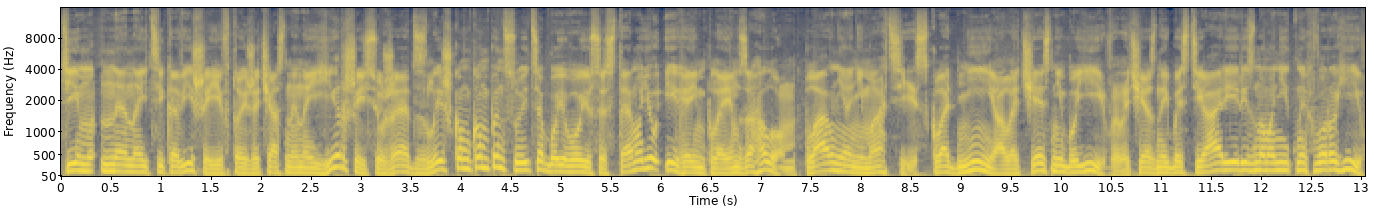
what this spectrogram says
Втім, не найцікавіший і в той же час не найгірший сюжет злишком компенсується бойовою системою і геймплеєм загалом. Плавні анімації, складні, але чесні бої, величезний бестіарій різноманітних ворогів,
